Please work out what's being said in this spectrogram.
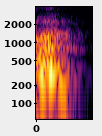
Wow.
